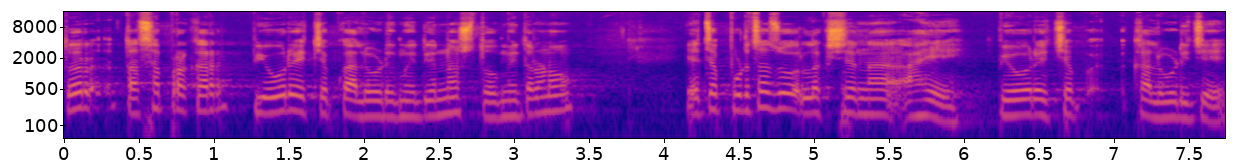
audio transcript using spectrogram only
तर तसा प्रकार प्युअर एच एफ कालवडीमध्ये नसतो. मित्रांनो याच्या पुढचा जो लक्षण आहे प्युअर एच एफ कालवडीचे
